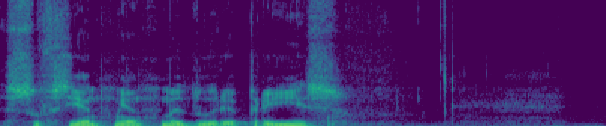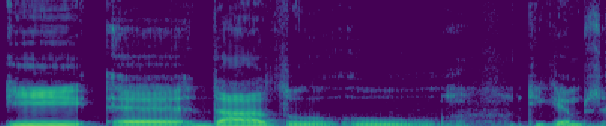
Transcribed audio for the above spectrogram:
suficientemente madura para isso e dado o, digamos,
